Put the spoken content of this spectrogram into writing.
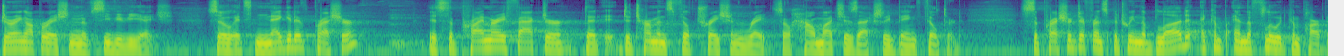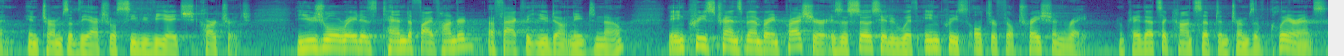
during operation of CVVH. So it's negative pressure. It's the primary factor that determines filtration rate, so how much is actually being filtered. It's the pressure difference between the blood and the fluid compartment in terms of the actual CVVH cartridge. The usual rate is 10 to 500, a fact that you don't need to know. The increased transmembrane pressure is associated with increased ultrafiltration rate. Okay, that's a concept in terms of clearance.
